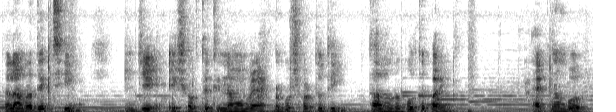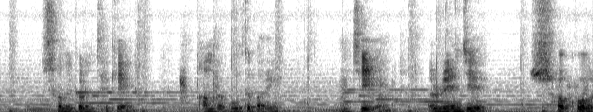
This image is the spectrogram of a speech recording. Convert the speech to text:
তাহলে আমরা দেখছি যে এই শর্তটির নাম আমরা এক নম্বর শর্ত দিই। তাহলে আমরা বলতে পারি, এক নম্বর সমীকরণ থেকে আমরা বলতে পারি যে রেঞ্জের সকল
